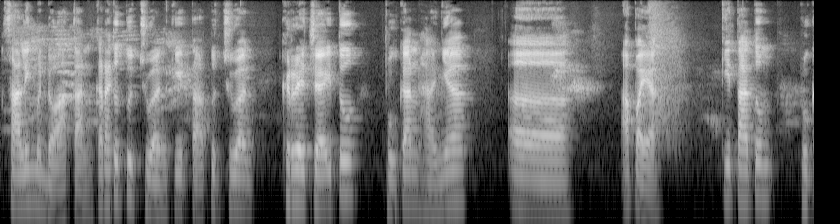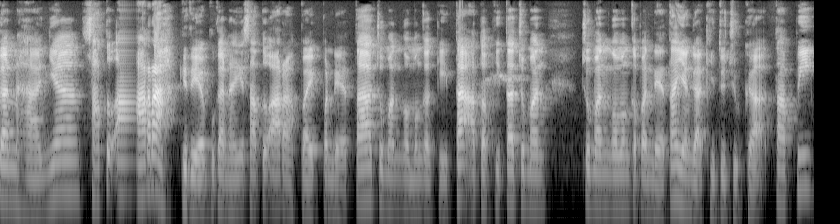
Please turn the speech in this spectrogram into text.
saling mendoakan. Karena itu tujuan kita tujuan gereja itu bukan hanya eh, apa ya kita tuh bukan hanya satu arah gitu ya bukan hanya satu arah baik pendeta cuman ngomong ke kita atau kita cuman cuman ngomong ke pendeta ya nggak gitu juga. Tapi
